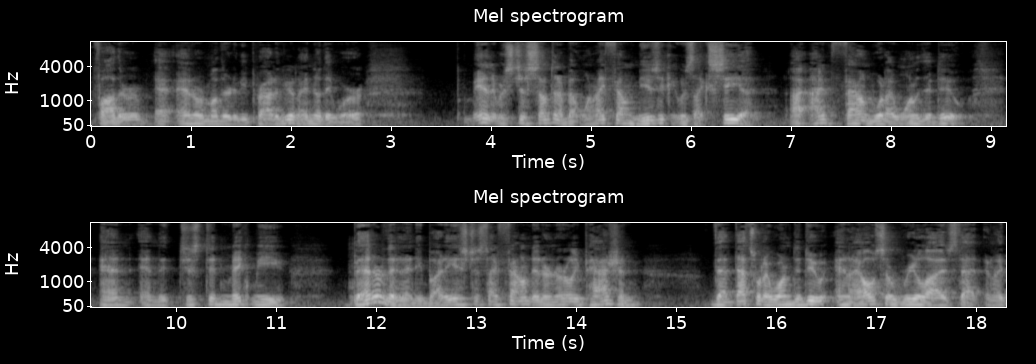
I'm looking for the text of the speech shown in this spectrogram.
father and or mother to be proud of you, and I know they were. But man, it was just something about when I found music. It was like, see ya. I, I found what I wanted to do, and and it just didn't make me better than anybody. It's just I found in an early passion that that's what I wanted to do. And I also realized that, and I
